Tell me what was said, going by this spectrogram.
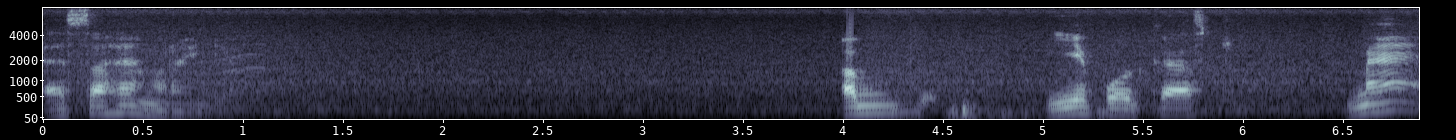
ऐसा है हमारा इंडिया। अब ये पॉडकास्ट मैं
